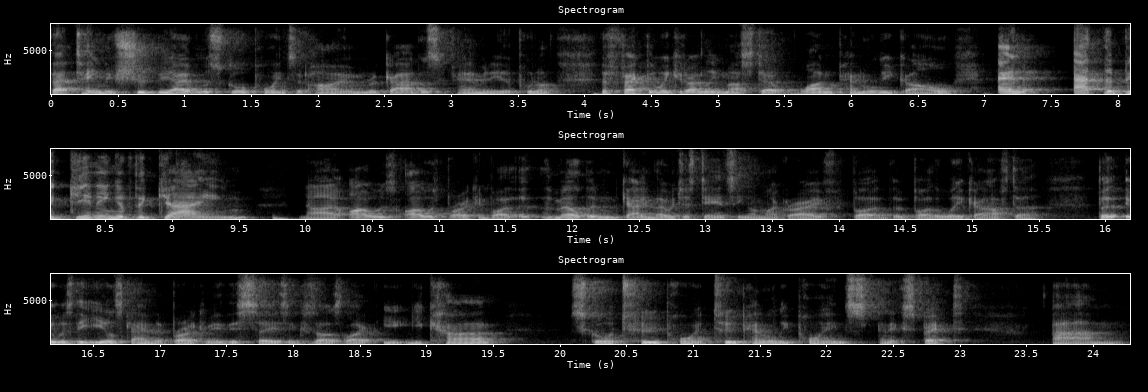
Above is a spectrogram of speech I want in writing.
that team who should be able to score points at home, regardless of how many they put on, the fact that we could only muster one penalty goal and at the beginning of the game, no, I was I was broken by the, the Melbourne game. They were just dancing on my grave by the by the week after. But it was the Eels game that broke me this season because I was like, you, you can't score two point two penalty points and expect um,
